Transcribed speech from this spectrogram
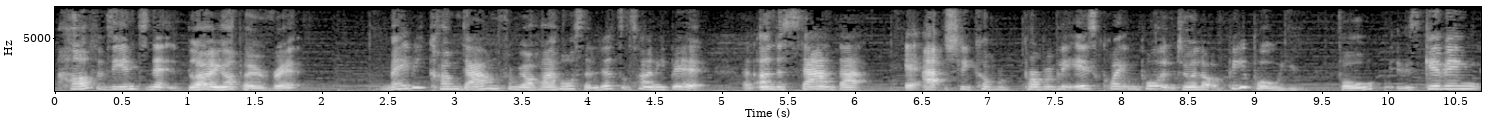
half of the internet is blowing up over it, maybe come down from your high horse a little tiny bit and understand that it actually probably is quite important to a lot of people. You fool! It's giving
